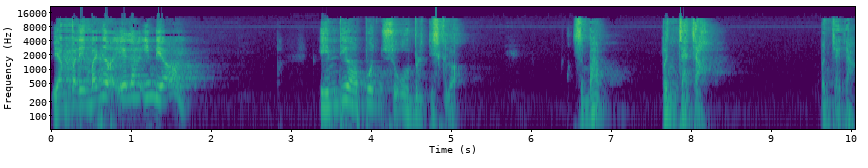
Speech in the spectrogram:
Yang paling banyak ialah India India pun suruh British keluar sebab penjajah. Penjajah.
